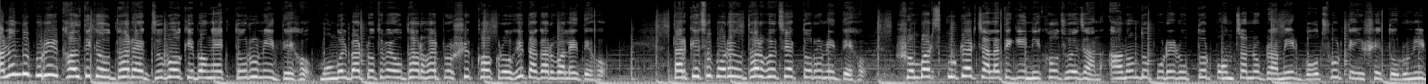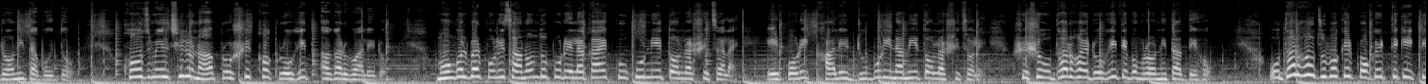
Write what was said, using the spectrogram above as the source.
আনন্দপুরের খাল থেকে উদ্ধার এক যুবক এবং এক তরুণীর দেহ। মঙ্গলবার প্রথমে উদ্ধার হয় প্রশিক্ষক রোহিত আগারওয়ালের দেহ। তার কিছু পরে উদ্ধার হয়েছে এক তরুণীর দেহ। সোমবার স্কুটার চালাতে গিয়ে নিখোঁজ হয়ে যান আনন্দপুরের উত্তর পঞ্চান্ন গ্রামের বছর তেইশের তরুণী রনিতা বৈদ্য। খোঁজ মিলছিল না প্রশিক্ষক রোহিত আগারওয়ালেরও। মঙ্গলবার পুলিশ আনন্দপুর এলাকায় কুকুর নিয়ে তল্লাশি চালায়। এরপরই খালে ডুবুরি নামিয়ে তল্লাশি চলে। শেষে উদ্ধার হয় রোহিত এবং রনিতার দেহ। উদ্ধার হওয়া যুবকের পকেট থেকে একটি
